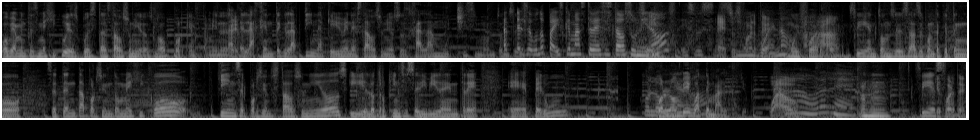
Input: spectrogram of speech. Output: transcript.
obviamente es México y después está Estados Unidos, ¿no? Porque también la, Sí. la gente latina que vive en Estados Unidos jala muchísimo. ¿El Entonces, segundo país que más te ves es Estados Unidos? Eso es, Eso es muy fuerte. bueno. muy fuerte. Ajá. Sí, entonces hace cuenta que tengo 70% México, 15% Estados Unidos y el otro 15% se divide entre eh, Perú, Colombia, y ¿no? Guatemala. yo creo. wow, Ah, órale. Ujú. Sí, es qué fuerte.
